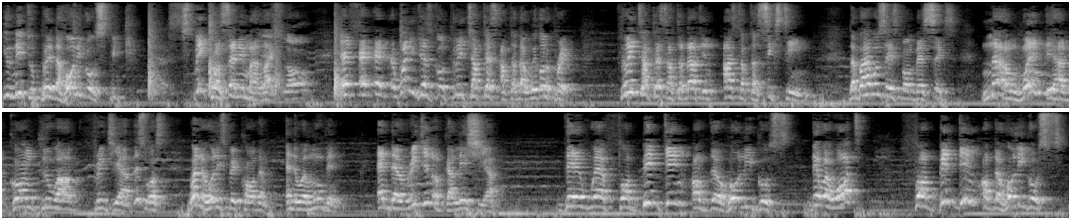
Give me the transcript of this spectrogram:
you need to pray the Holy Ghost speak. Speak concerning my life. Yes, Lord. And, and, and when you just go three chapters after that, we're going to pray. Three chapters after that in Acts chapter 16, the Bible says from verse 6 Now, when they had gone throughout Phrygia, this was when the Holy Spirit called them and they were moving, and the region of Galatia, they were forbidden of the Holy Ghost. They were what? Forbidden of the Holy Ghost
